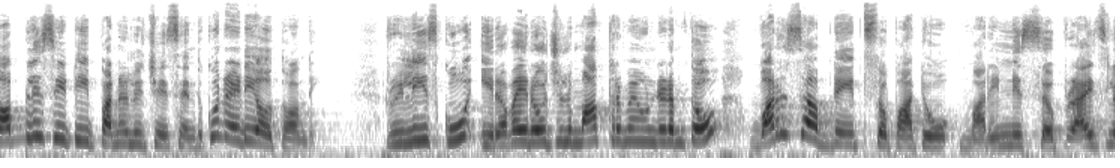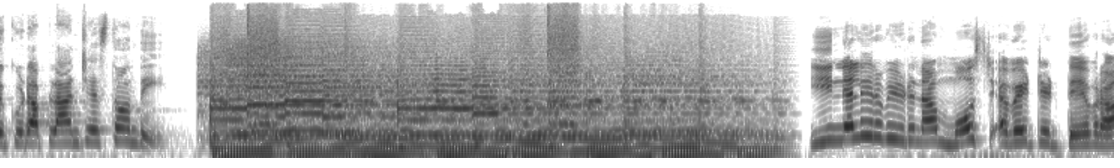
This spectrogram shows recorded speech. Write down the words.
పబ్లిసిటీ పనులు చేసేందుకు రెడీ అవుతోంది. రిలీజ్కు ఇరవై రోజులు మాత్రమే ఉండడంతో వరుస అప్డేట్స్తో పాటు మరిన్ని సర్ప్రైజ్లు కూడా ప్లాన్ చేస్తోంది. ఈ నెల ఇరవై ఏడున మోస్ట్ అవైటెడ్ దేవరా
